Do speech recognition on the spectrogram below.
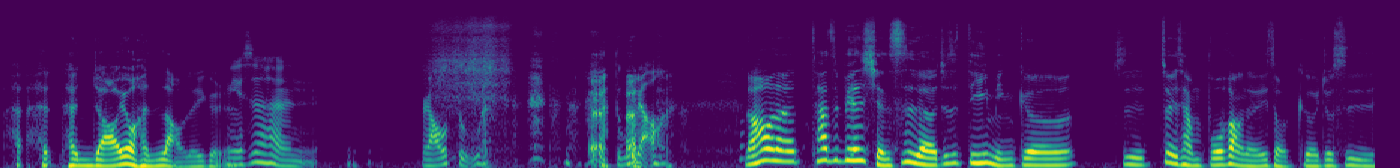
很很很饶又很老的一个人。你是很饶毒。毒饶。然后呢，他这边显示的就是第一名歌是最常播放的一首歌，就是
